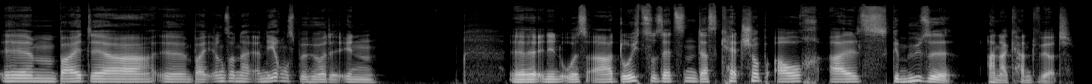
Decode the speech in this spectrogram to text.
ähm, bei der, äh, bei irgendeiner Ernährungsbehörde in, äh, in den USA durchzusetzen, dass Ketchup auch als Gemüse anerkannt wird.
